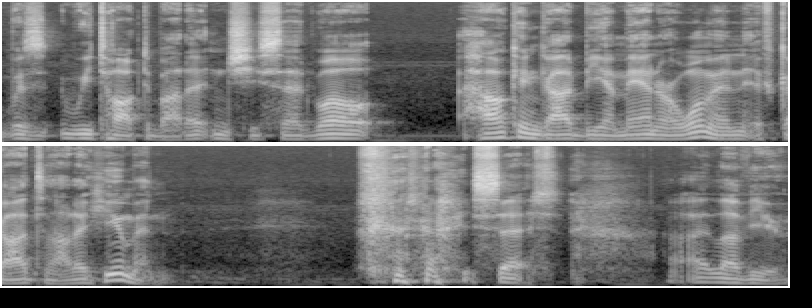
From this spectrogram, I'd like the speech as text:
was we talked about it and she said, "Well, how can God be a man or a woman if God's not a human?" I said, "I love you."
